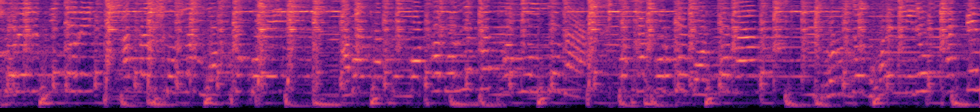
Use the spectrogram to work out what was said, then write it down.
আসরের ভিতরে আমরা করে। আমার কাছে কথা বললে কথা বলতো না, কথা করব বলতো না। ধৈর্য ধরে নিরেও থাকেন।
